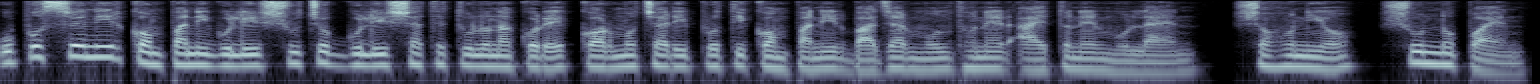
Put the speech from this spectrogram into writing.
উপশ্রেণীর কোম্পানিগুলির সূচকগুলির সাথে তুলনা করে কর্মচারী প্রতি কোম্পানির বাজার মূলধনের আয়তনের মূল্যায়ন সহনীয় শূন্য পয়েন্ট।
